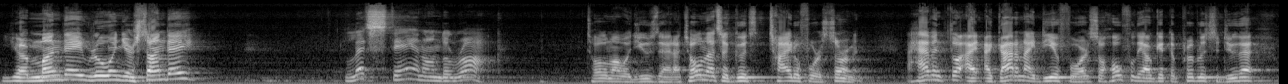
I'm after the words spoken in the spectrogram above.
your Monday ruin your Sunday. Let's stand on the rock. I told him I would use that. I told him that's a good title for a sermon. I haven't thought, I, I got an idea for it, so hopefully I'll get the privilege to do that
